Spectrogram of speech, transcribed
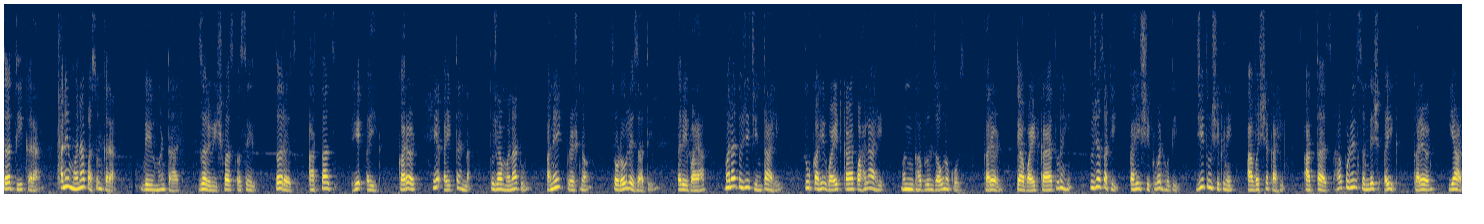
तर ती करा आणि मनापासून करा. देव म्हणतात जर विश्वास असेल तरच आत्ताच हे ऐक कारण हे ऐकताना तुझ्या मनातून अनेक प्रश्न सोडवले जातील. अरे बाळा मला तुझी चिंता आहे. तू काही वाईट काळ पाहिला आहे म्हणून घाबरून जाऊ नकोस कारण त्या वाईट काळातूनही तुझ्यासाठी काही शिकवण होती जी तू शिकणे आवश्यक आहे. आत्ताच हा पुढील संदेश ऐक कारण यात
